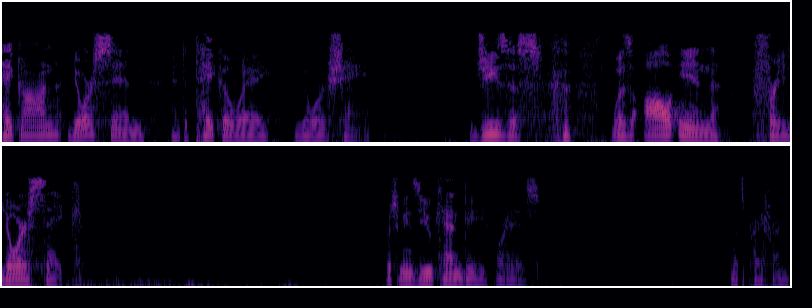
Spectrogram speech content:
take on your sin and to take away your shame. Jesus was all in for your sake, which means you can be for his. Let's pray, friends.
